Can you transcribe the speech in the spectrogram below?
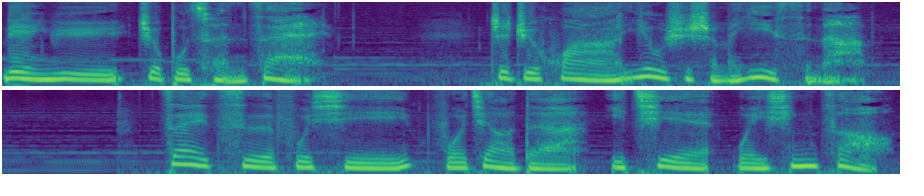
炼狱就不存在。这句话又是什么意思呢？再次复习佛教的一切唯心造，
